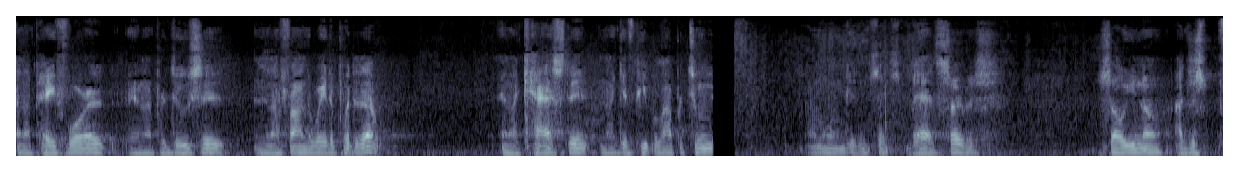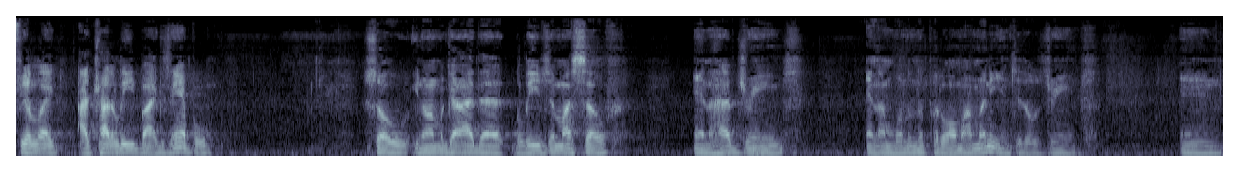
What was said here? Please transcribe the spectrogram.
and I pay for it, and I produce it, and then I find a way to put it out and I cast it and I give people opportunity. I know I'm getting such bad service. So, you know, I just feel like I try to lead by example. So, you know, I'm a guy that believes in myself and I have dreams and I'm willing to put all my money into those dreams. And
